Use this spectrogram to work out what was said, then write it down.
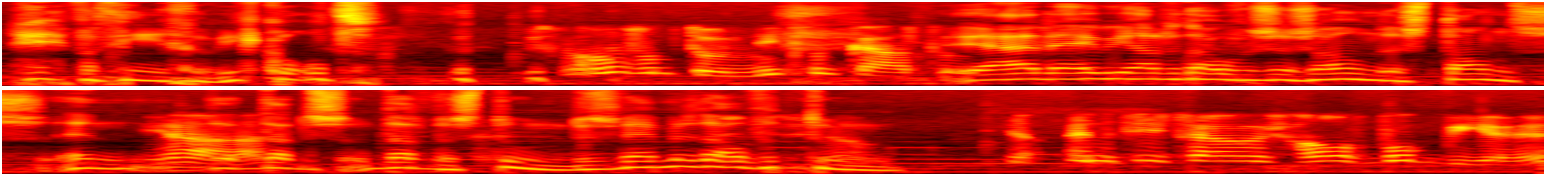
Hé, wat ingewikkeld. Gewoon van toen, niet van Kato. Ja, nee, wie had het over zijn zoon, dus thans. En Ja. dat, dat, is, dat was toen. Dus we hebben het over toen. Ja, en het is trouwens half bokbier, hè?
